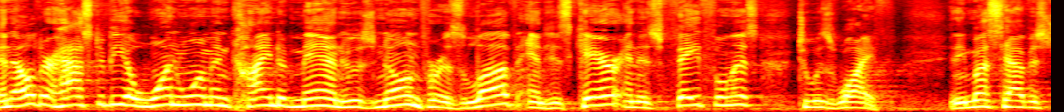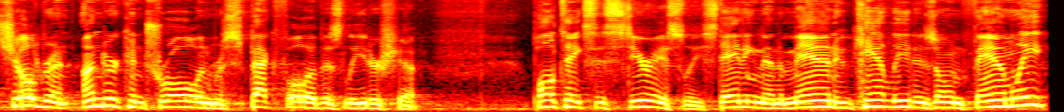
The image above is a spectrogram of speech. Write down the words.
An elder has to be a one woman kind of man who is known for his love and his care and his faithfulness to his wife. And he must have his children under control and respectful of his leadership. Paul takes this seriously, stating that a man who can't lead his own family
